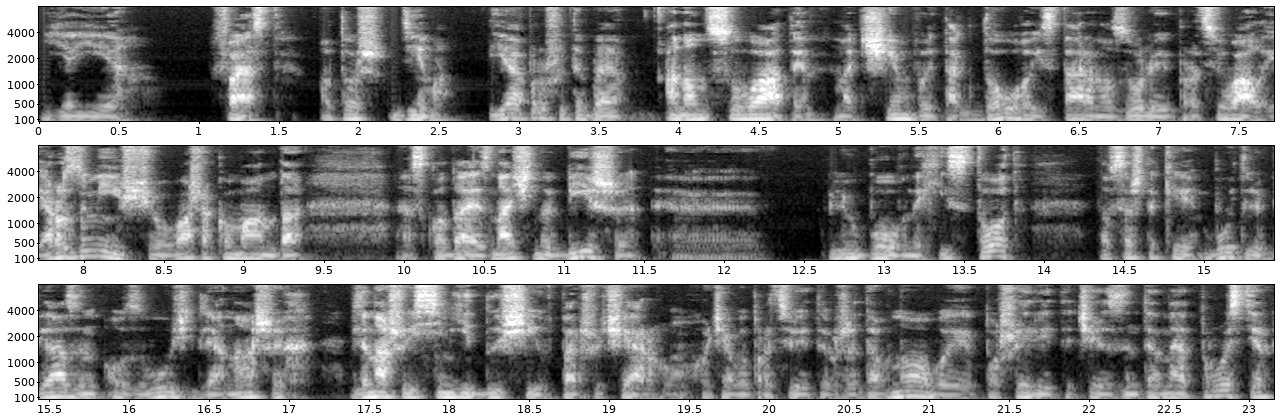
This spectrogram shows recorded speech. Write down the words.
Яє Фест. Отож, Діма, я прошу тебе анонсувати, над чим ви так довго і старано з Олею працювали. Я розумію, що ваша команда е, складає значно більше е, любовних істот, та все ж таки будь люб'язен, озвуч для наших. Для нашої сім'ї душі в першу чергу, хоча ви працюєте вже давно, ви поширюєте через інтернет-простір.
